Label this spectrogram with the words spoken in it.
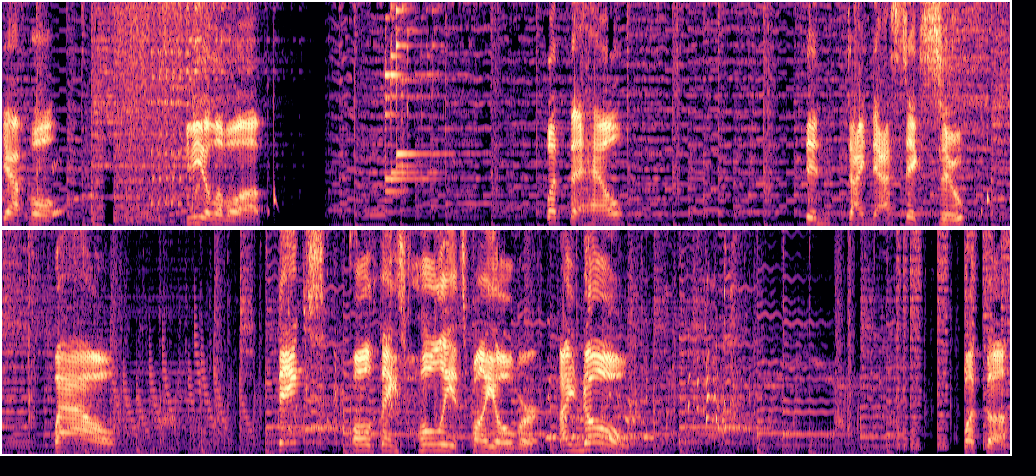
Yeah, Polt. You need to level up. What the hell? Din dynastic soup? Wow. Thanks. All things holy, it's finally over. I know! What the?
